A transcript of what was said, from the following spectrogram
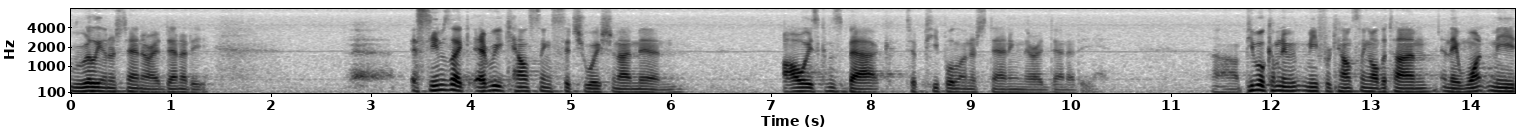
really understand our identity. It seems like every counseling situation I'm in always comes back to people understanding their identity. Uh, people come to me for counseling all the time, and they want me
